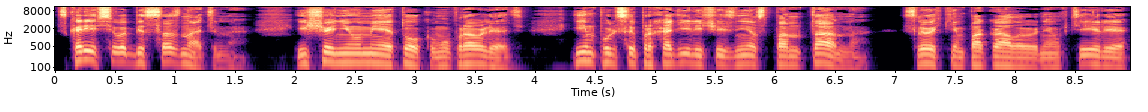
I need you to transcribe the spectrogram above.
Скорее всего, бессознательно, еще не умея толком управлять. Импульсы проходили через нее спонтанно, с легким покалыванием в теле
